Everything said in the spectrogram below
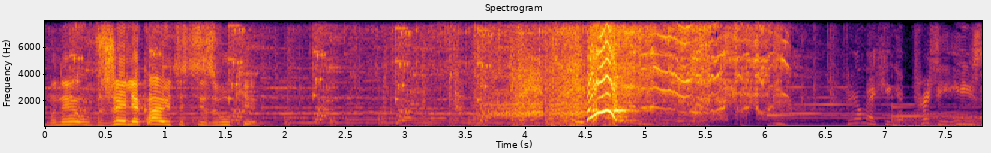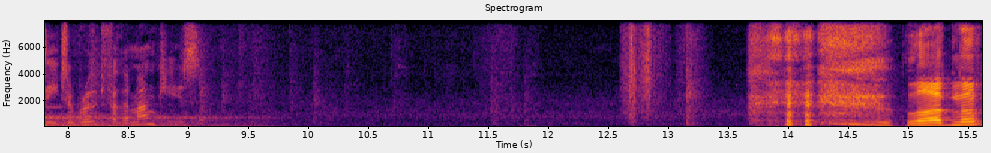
Мене вже лякаються ці звуки. Ладно.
